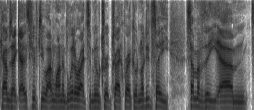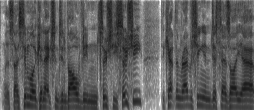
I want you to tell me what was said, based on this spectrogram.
comes out, goes 51 1, obliterates the middle trip track record. And I did see some of the um, so similar connections involved in Sushi Sushi to Captain Ravishing. And just as I uh,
